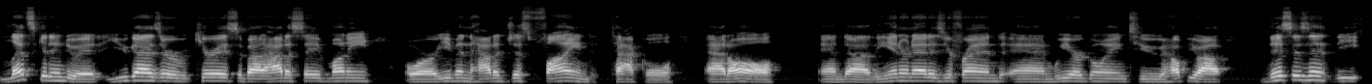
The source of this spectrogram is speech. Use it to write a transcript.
let's get into it. You guys are curious about how to save money or even how to just find tackle at all. And uh, the internet is your friend, and we are going to help you out. This isn't the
